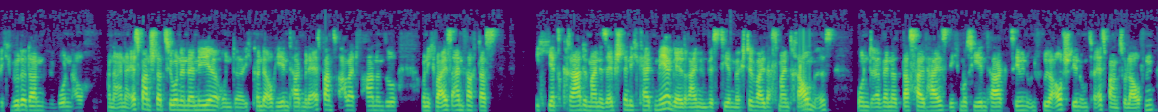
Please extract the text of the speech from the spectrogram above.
ich würde dann, wir wohnen auch an einer S-Bahn-Station in der Nähe und äh, ich könnte auch jeden Tag mit der S-Bahn zur Arbeit fahren und so. Und ich weiß einfach, dass ich jetzt gerade meine Selbstständigkeit mehr Geld rein investieren möchte, weil das mein Traum ist. Und äh, wenn das halt heißt, ich muss jeden Tag zehn Minuten früher aufstehen, um zur S-Bahn zu laufen,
